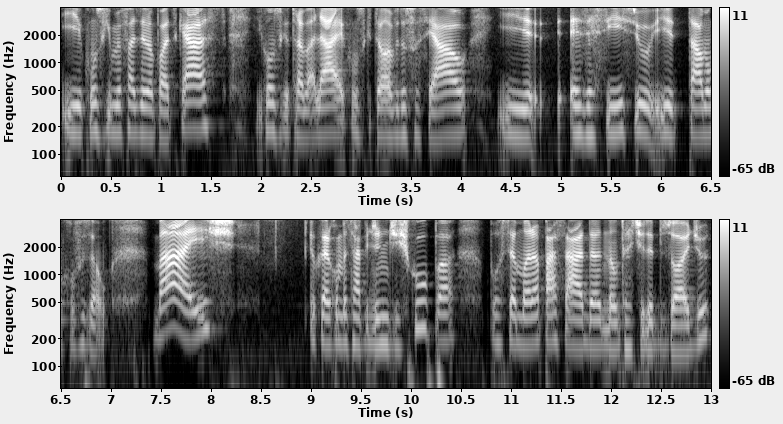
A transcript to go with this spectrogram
e conseguir me fazer meu podcast e conseguir trabalhar e conseguir ter uma vida social e exercício e tá uma confusão. Mas eu quero começar pedindo desculpa por semana passada não ter tido episódio,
